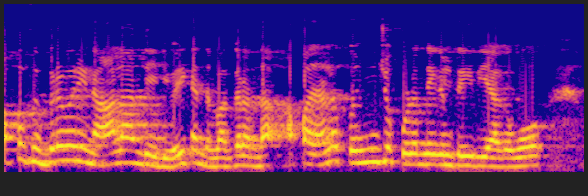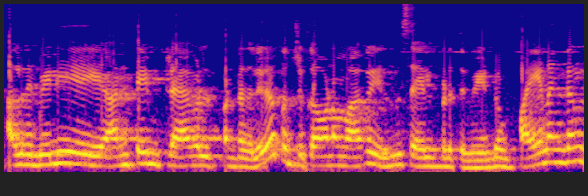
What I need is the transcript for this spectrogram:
அப்ப பிப்ரவரி நாலாம் தேதி வரைக்கும் அந்த வக்ரம் தான். அப்ப அதனால கொஞ்சம் குழந்தைகள் ரீதியாகவோ அல்லது வெளியே அன்டைம் டிராவல் பண்றதுல கொஞ்சம் கவனமாக இருந்து செயல்படுத்த வேண்டும். பயணங்கள்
